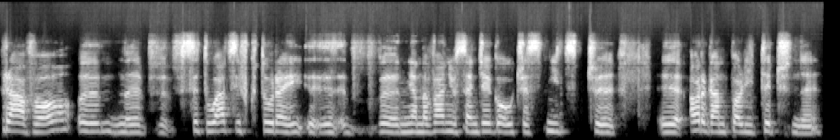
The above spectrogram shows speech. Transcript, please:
prawo y, w sytuacji, w której y, w mianowaniu sędziego uczestniczy organ polityczny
